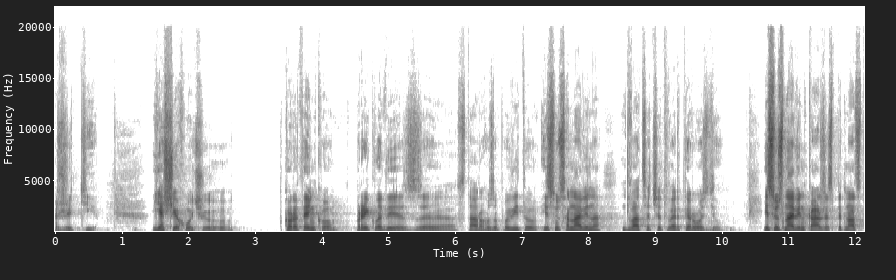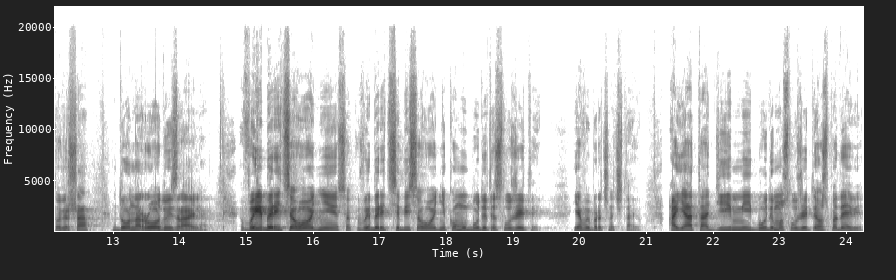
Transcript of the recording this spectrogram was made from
житті. Я ще хочу коротенько приклади з старого заповіту Ісуса Навіна, 24 розділ. Ісус Навін каже з 15 го вірша до народу Ізраїля: Виберіть сьогодні, виберіть собі сьогодні, кому будете служити. Я виборочно читаю а я та дім мій будемо служити Господеві.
